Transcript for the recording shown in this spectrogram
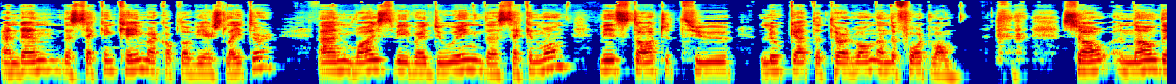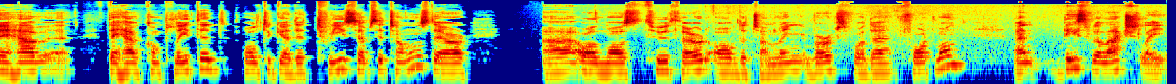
and then the second came a couple of years later. And whilst we were doing the second one, we started to look at the third one and the fourth one. so now they have uh, they have completed altogether three subsea tunnels. They are uh, almost two thirds of the tunneling works for the fourth one, and this will actually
